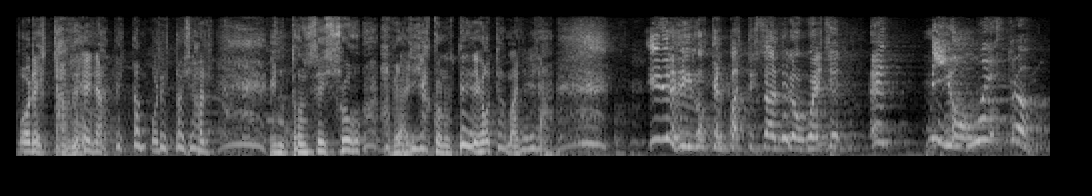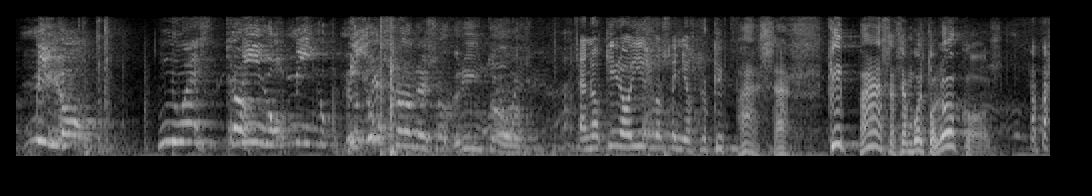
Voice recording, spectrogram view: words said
por estas venas que están por estallar, entonces yo hablaría con usted de otra manera. Y le digo que el pastizal de los bueyes es mío. Nuestro. ¡Mío! Nuestro. ¡Mío, mío, mío! ¿Qué son esos gritos? Ya no quiero oírlo, señor. ¿Pero qué pasa? ¿Qué pasa? ¿Se han vuelto locos? Papá,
